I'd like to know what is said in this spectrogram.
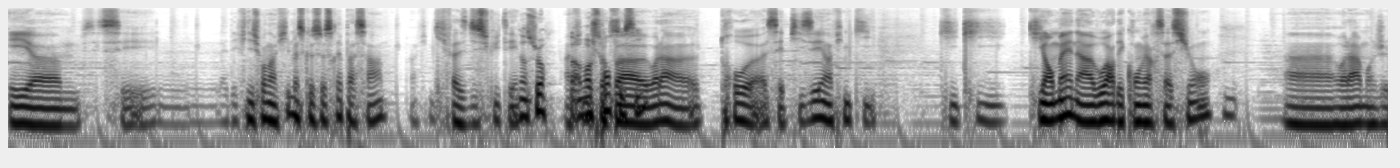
Et euh, c'est la définition d'un film. Est-ce que ce serait pas ça, un film qui fasse discuter, Bien sûr. un Enfin, film moi, qui je pense pas, aussi. euh, voilà, euh, trop aseptisé, un film qui, qui, qui, qui emmène à avoir des conversations. Mm. Euh, voilà, moi je,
